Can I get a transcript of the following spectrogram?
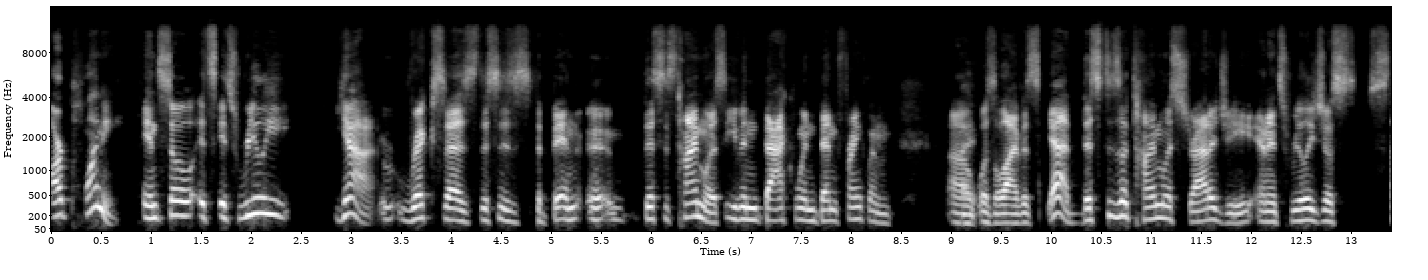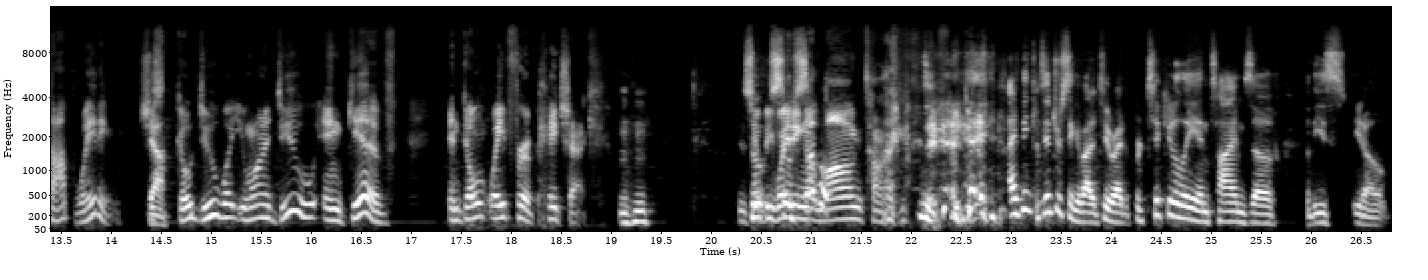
are plenty. And so it's it's really yeah, Rick says this is the Ben uh, this is timeless even back when Ben Franklin uh, right. was alive. It's yeah, this is a timeless strategy, and it's really just stop waiting. Just yeah. go do what you want to do and give, and don't wait for a paycheck. Mm-hmm. So you'll be waiting so several, a long time. I think it's interesting about it too, right? Particularly in times of these, you know,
